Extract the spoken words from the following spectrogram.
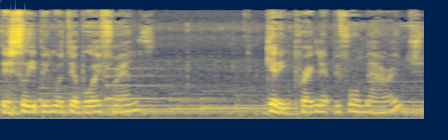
They're sleeping with their boyfriends, getting pregnant before marriage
